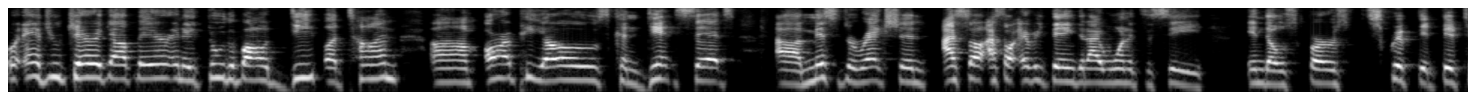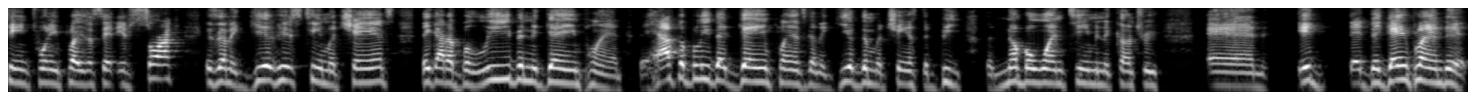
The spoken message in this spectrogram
with Andrej Karic out there, and they threw the ball deep a ton. Um, RPOs, condensed sets, uh, misdirection. I saw I saw everything that I wanted to see in those first scripted 15, 20 plays. I said, if Sark is going to give his team a chance, they got to believe in the game plan. They have to believe that game plan is going to give them a chance to beat the number one team in the country. And it, the game plan did.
